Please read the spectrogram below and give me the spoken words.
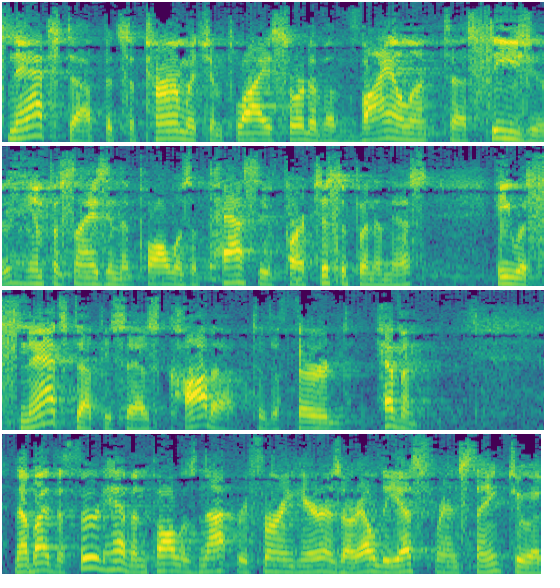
snatched up. It's a term which implies sort of a violent uh, seizure, emphasizing that Paul was a passive participant in this. He was snatched up, he says, caught up to the third heaven. Now, by the third heaven, Paul is not referring here, as our LDS friends think, to a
